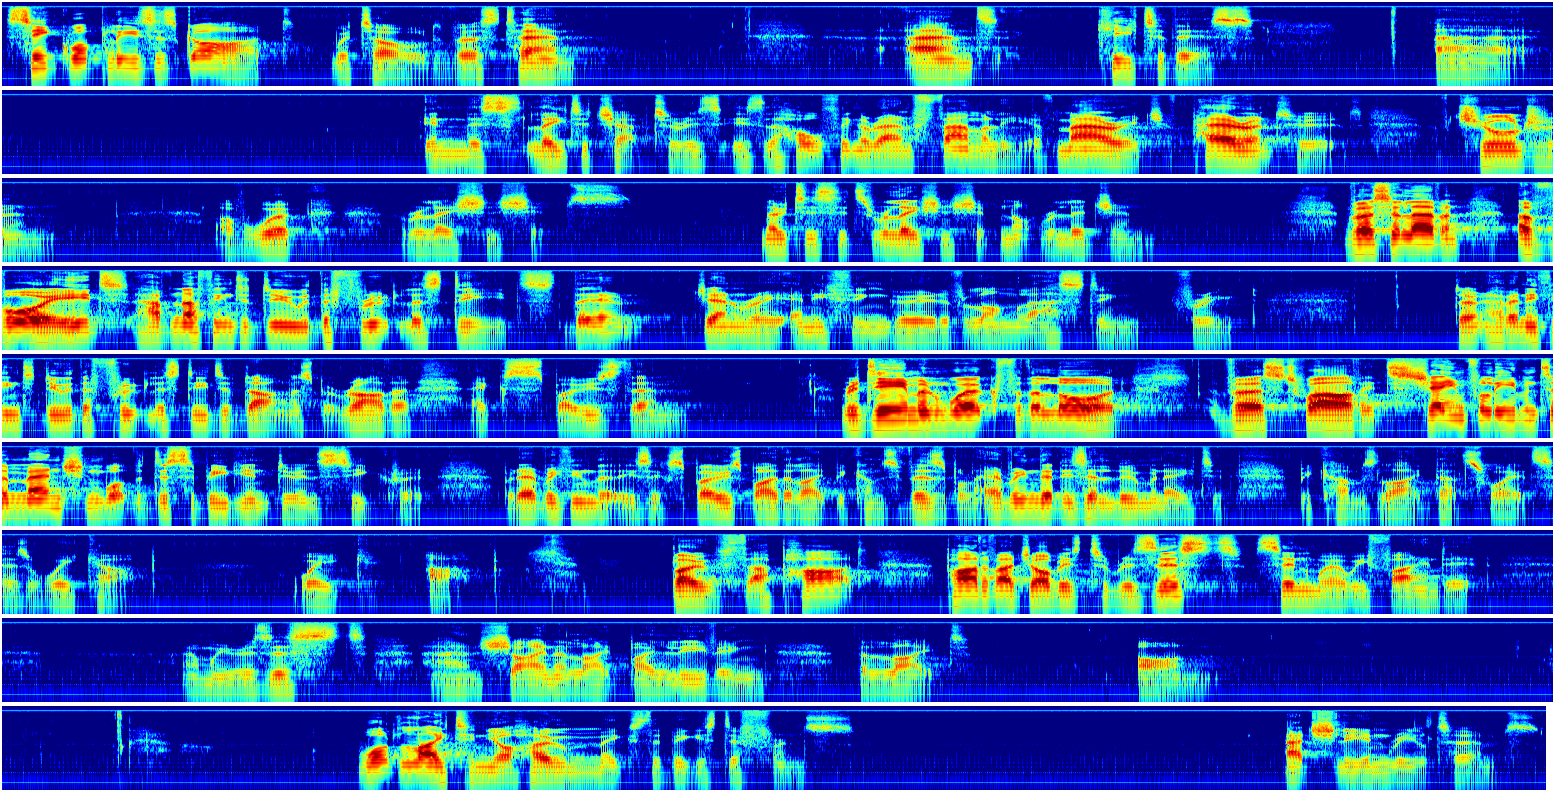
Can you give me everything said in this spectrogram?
Seek what pleases God, we're told, verse 10. And key to this, uh, in this later chapter is, is the whole thing around family, of marriage, of parenthood, of children, of work relationships. Notice it's relationship, not religion. Verse 11 avoid, have nothing to do with the fruitless deeds. They don't generate anything good of long lasting fruit. Don't have anything to do with the fruitless deeds of darkness, but rather expose them Redeem and work for the Lord. Verse 12. It's shameful even to mention what the disobedient do in secret, but everything that is exposed by the light becomes visible. and Everything that is illuminated becomes light. That's why it says, Wake up. Wake up. Both are part Part of our job is to resist sin where we find it. And we resist and shine a light by leaving the light on. What light in your home makes the biggest difference? Actually, in real terms.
